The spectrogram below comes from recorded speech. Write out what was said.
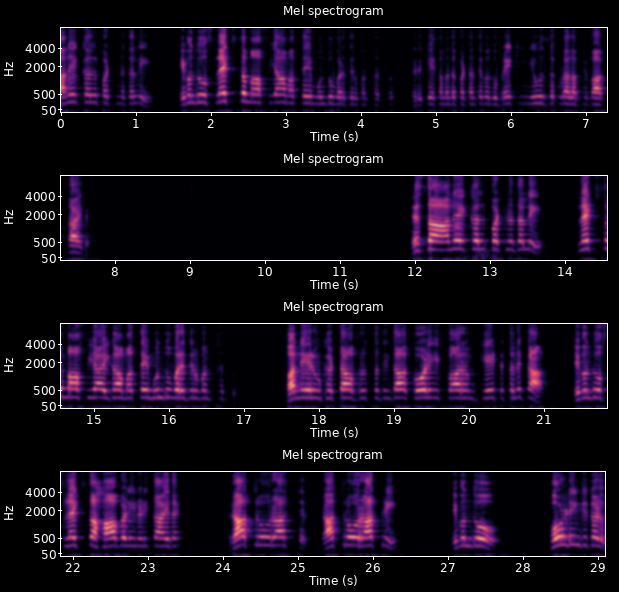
ಆನೇಕಲ್ ಪಟ್ಟಣದಲ್ಲಿ ಈ ಒಂದು ಫ್ಲೆಕ್ಸ್ ಮಾಫಿಯಾ ಮತ್ತೆ ಮುಂದುವರೆದಿರುವಂತದ್ದು ಇದಕ್ಕೆ ಸಂಬಂಧಪಟ್ಟಂತೆ ಒಂದು ಬ್ರೇಕಿಂಗ್ ನ್ಯೂಸ್ ಕೂಡ ಲಭ್ಯವಾಗ್ತಾ ಇದೆ. ಎಸ್ ಆನೇಕಲ್ ಪಟ್ಟಣದಲ್ಲಿ ಫ್ಲೆಕ್ಸ್ ಮಾಫಿಯಾ ಈಗ ಮತ್ತೆ ಮುಂದುವರೆದಿರುವಂತದ್ದು ಬನ್ನೇರು ಘಟ್ಟ ವೃತ್ತದಿಂದ ಕೋಳಿ ಫಾರಂ ಗೇಟ್ ತನಕ ಈ ಒಂದು ಫ್ಲೆಕ್ಸ್ ಹಾವಳಿ ನಡೀತಾ ಇದೆ. ರಾತ್ರೋ ರಾತ್ರಿ ರಾತ್ರೋ ರಾತ್ರಿ ಈ ಒಂದು ಹೋರ್ಡಿಂಗ್ಗಳು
